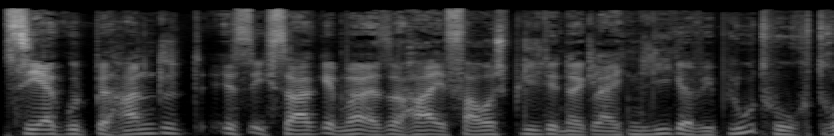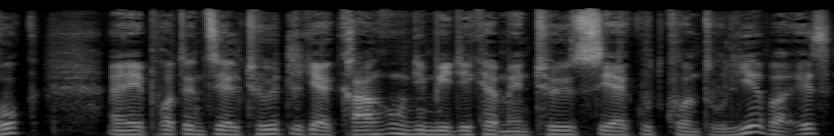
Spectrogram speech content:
sehr gut behandelt ist. Ich sage immer, also HIV spielt in der gleichen Liga wie Bluthochdruck, eine potenziell tödliche Erkrankung, die medikamentös sehr gut kontrollierbar ist,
